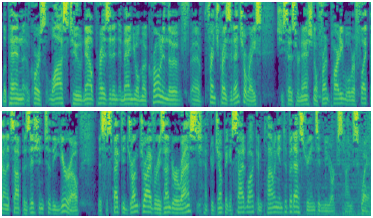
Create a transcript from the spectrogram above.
Le Pen, of course, lost to now President Emmanuel Macron in the uh, French presidential race. She says her National Front Party will reflect on its opposition to the euro. The suspected drunk driver is under arrest after jumping a sidewalk and plowing into pedestrians in New York's Times Square.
